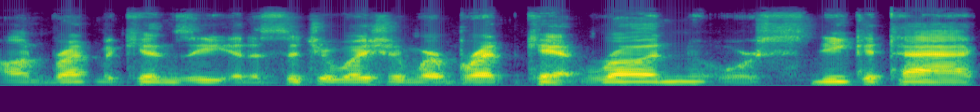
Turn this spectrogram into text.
on Brent McKenzie in a situation where Brent can't run or sneak attack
